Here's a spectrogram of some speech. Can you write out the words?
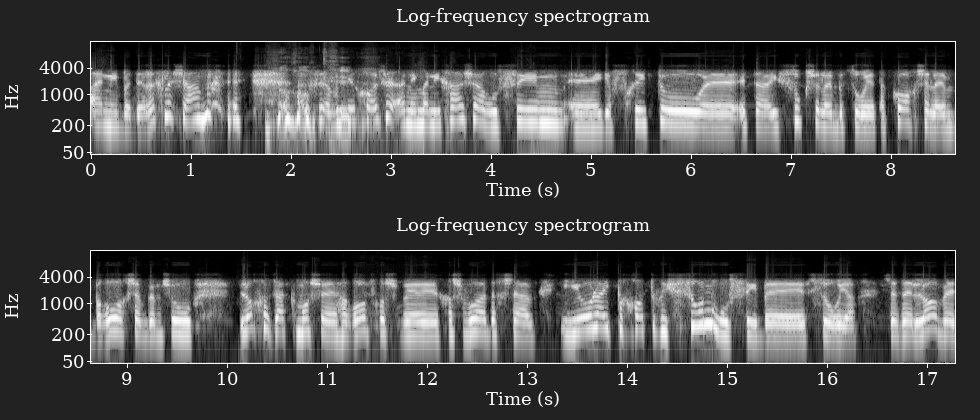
אני בדרך לשם. עכשיו, אוקיי. ככל ש... אני מניחה שהרוסים אה, יפחיתו אה, את העיסוק שלהם בסוריה, את הכוח שלהם. ברור עכשיו גם שהוא לא חזק כמו שהרוב חושב, חשבו עד עכשיו. יהיה אולי פחות ריסון רוסי בסוריה, שזה לא עובד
